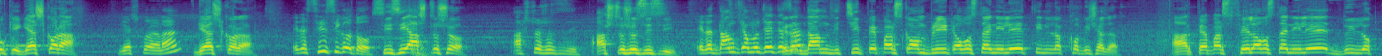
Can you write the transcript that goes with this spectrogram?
ওকে গ্যাস করা। গ্যাস করা না? গ্যাস করা। এটা সিসি কত? সিসি আটশোশো আটশোশো সিসি আটশোশো সিসি এটার দাম কেমন চাইতেছে এটার দাম দিচ্ছি পেপারস কমপ্লিট অবস্থায় নিলে তিন লক্ষ বিশ হাজার। আর পেপারস ফেল অবস্থায় নিলে দুই লক্ষ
